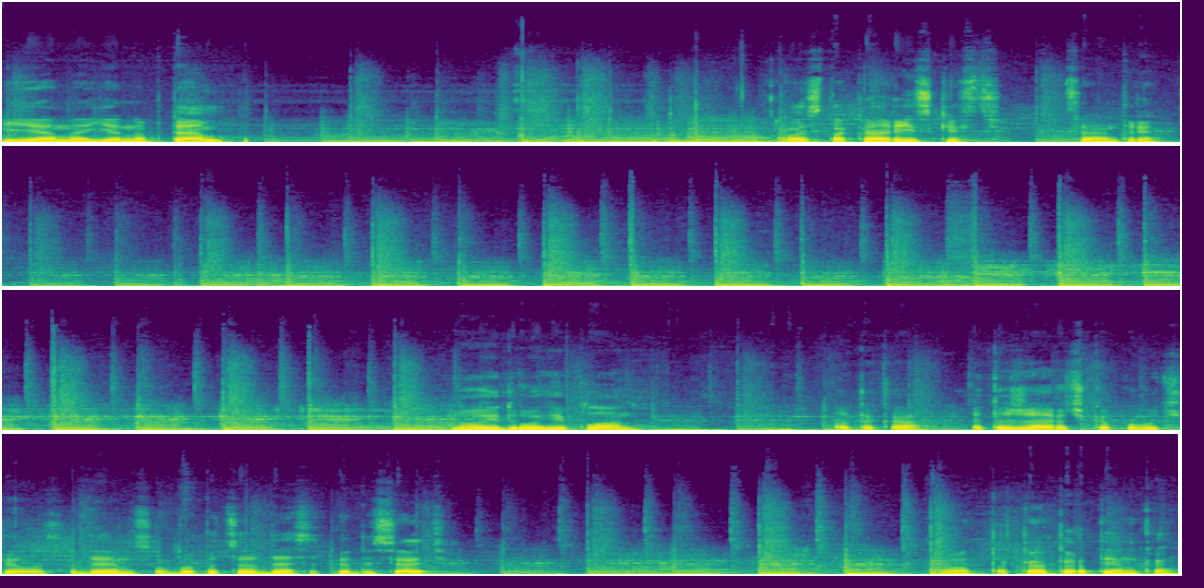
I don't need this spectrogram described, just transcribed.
є на Єноптем. Ось така різкість в центрі. Ну і другий план. Отака етажерочка вийшла. Дивимося в BPC 1050. От така картинка.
